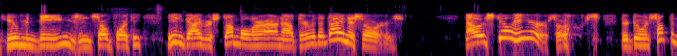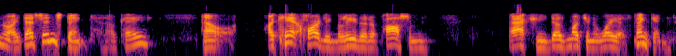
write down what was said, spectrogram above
human beings, and so forth, these guys were stumbling around out there with the dinosaurs. Now it's still here, so they're doing something right. That's instinct, okay? Now, I can't hardly believe that a possum actually does much in the way of thinking.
